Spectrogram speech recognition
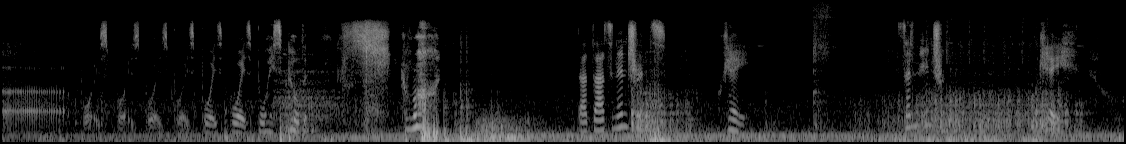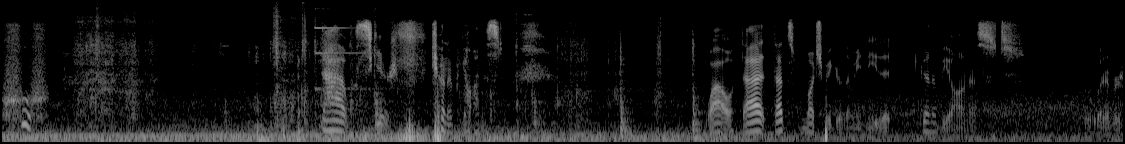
Uh, boys, boys, boys, boys, boys, boys, boys, build it. Come on. That that's an entrance. Okay. Is that an entrance? Okay. Whew. That was scary. Gonna be honest. Wow, that that's much bigger than we needed. Gonna be honest. But whatever.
